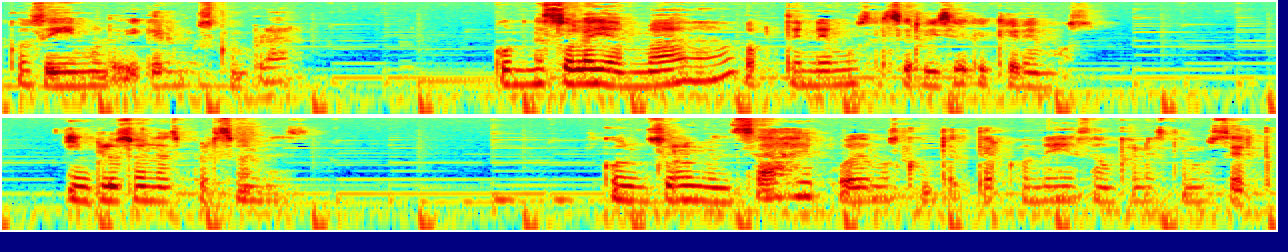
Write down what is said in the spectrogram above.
conseguimos lo que queremos comprar. Con una sola llamada obtenemos el servicio que queremos, incluso en las personas. Con un solo mensaje podemos contactar con ellas aunque no estemos cerca,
